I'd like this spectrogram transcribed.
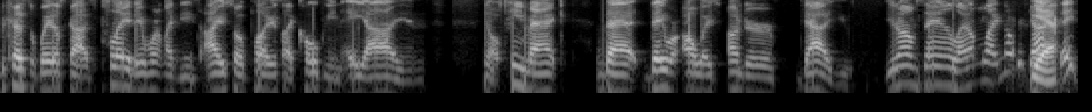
because the way those guys play, they weren't like these ISO players like Kobe and AI and you know T Mac that they were always undervalued. You know what I'm saying? Like I'm like, no, guys, yeah. they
